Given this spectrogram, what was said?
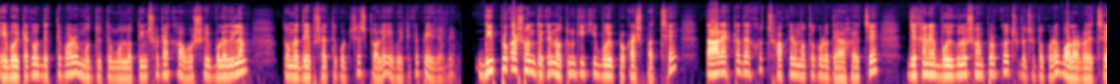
এই বইটাকেও দেখতে পারো, মুদ্রিত মূল্য তিনশো টাকা, অবশ্যই বলে দিলাম। তোমরা দেব সাহিত্য কুটিরের স্টলে এই বইটাকে পেয়ে যাবে। দ্বীপ প্রকাশন থেকে নতুন কী কী বই প্রকাশ পাচ্ছে, তার একটা দেখো ছকের মতো করে দেওয়া হয়েছে, যেখানে বইগুলো সম্পর্কেও ছোট ছোট করে বলা রয়েছে।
